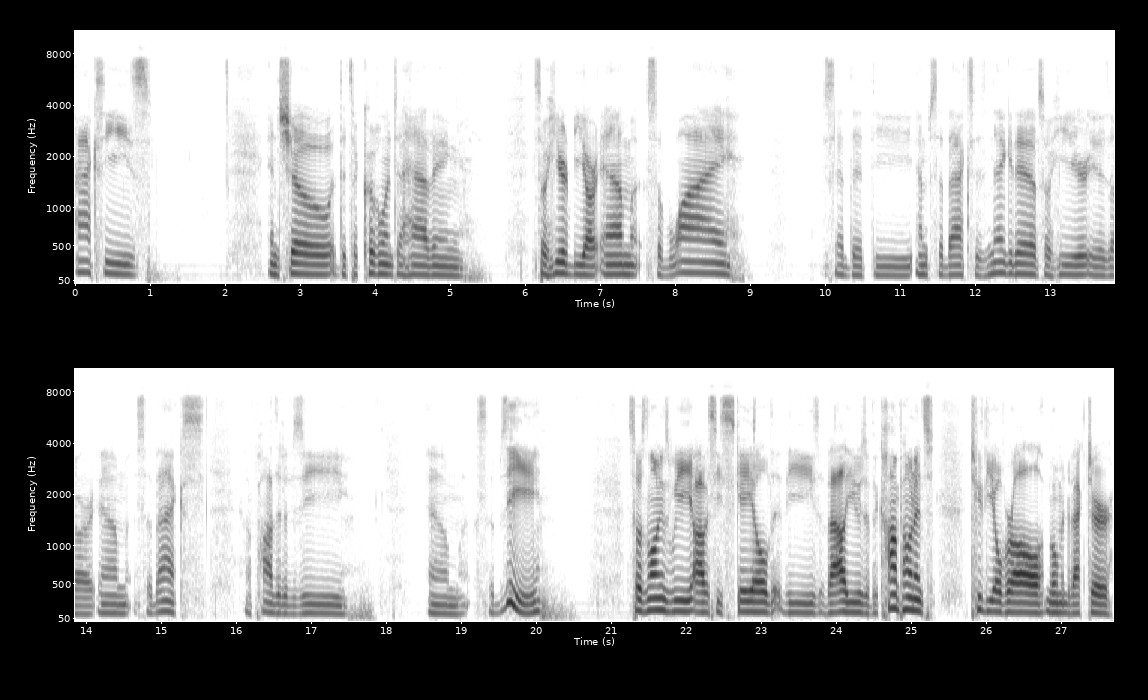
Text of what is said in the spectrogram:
axes and show that's equivalent to having, so here would be our m sub y. We said that the m sub x is negative, so here is our m sub x, a positive z m sub z. So as long as we obviously scaled these values of the components to the overall moment vector,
